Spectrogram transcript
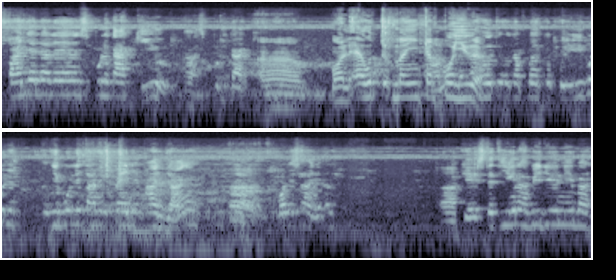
Panjang dalam 10 kaki tu. Ha, 10 kaki. Ah, boleh eh, untuk main ikan Ah, puyu boleh ah. tahu Untuk kapal kepuyu dia boleh dia boleh tarik pendek panjang. Ha, boleh sangat. Ha, okay, stay tune lah video ni bang.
